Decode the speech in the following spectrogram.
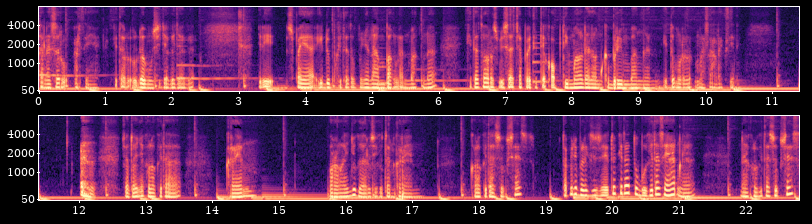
tanda seru artinya. Kita udah mesti jaga-jaga. Jadi supaya hidup kita tuh punya nambang dan makna kita tuh harus bisa capai titik optimal dalam keberimbangan. Itu menurut Mas Alex ini. Contohnya kalau kita keren orang lain juga harus ikutan keren. Kalau kita sukses tapi di balik sukses itu kita tubuh kita sehat nggak? Nah kalau kita sukses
